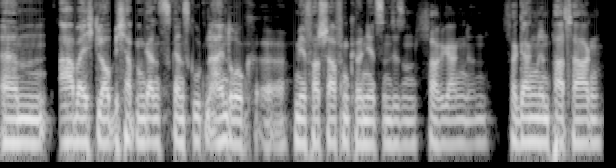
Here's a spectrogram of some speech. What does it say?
Ähm, aber ich glaube, ich habe einen ganz, ganz guten Eindruck äh, mir verschaffen können jetzt in diesen vergangenen, vergangenen paar Tagen.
